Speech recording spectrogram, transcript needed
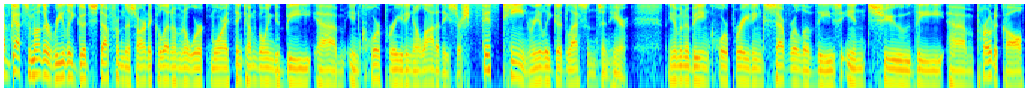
I've got some other really good stuff from this article, and I'm going to work more. I think I'm going to be um, incorporating a lot of these. There's 15 really good lessons in here. I think I'm going to be incorporating several of these into the um, protocol.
